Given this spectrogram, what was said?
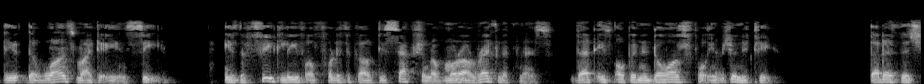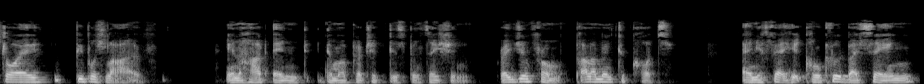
the, the once mighty ANC is the fig leaf of political deception of moral recklessness that is opening doors for impunity that has destroyed people's lives in hard-earned democratic dispensation, ranging from parliament to courts. And fact, he conclude by saying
